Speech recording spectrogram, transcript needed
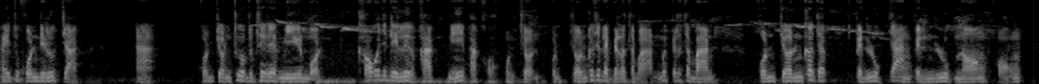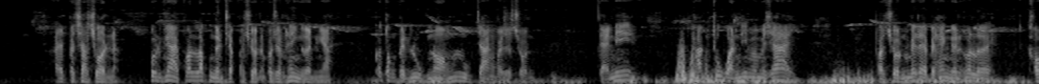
ให้ทุกคนได้รู้จักอ่า คนจนทั่วประเทศมีกันหมด เขาก็จะได้เลือกพรรคนี้พรรคของคนจน คนจนก็จะได้เป็นรัฐบาล เมื่อเป็นรัฐบาล คนจนก็จะเป็นลูกจ้างเป็นลูกน้องของไอ้ประชาชนอะพูดง่ายเพราะรับเงินจากประชาชนประชาชนให้เงินไงก็ต้องเป็นลูกน้องลูกจ้างประชาชน แต่นี่พักทุกวันนี้มันไม่ใช่ ประชาชนไม่ได้ไปให้เงินเขาเลยเขา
